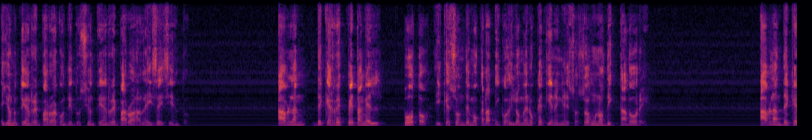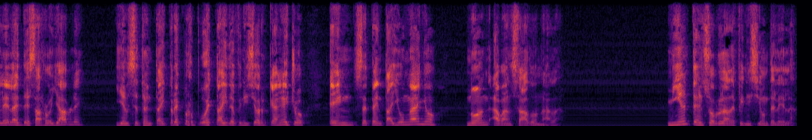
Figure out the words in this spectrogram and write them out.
Ellos no tienen reparo a la constitución, tienen reparo a la ley 600. Hablan de que respetan el voto y que son democráticos y lo menos que tienen eso, son unos dictadores. Hablan de que el ELA es desarrollable y en 73 propuestas y definiciones que han hecho en 71 años no han avanzado nada. Mienten sobre la definición del ELA.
